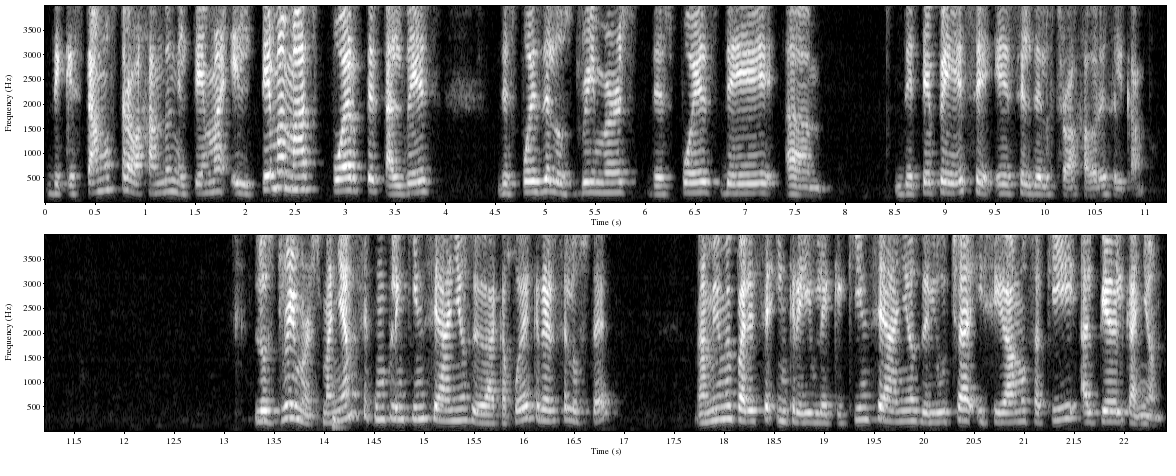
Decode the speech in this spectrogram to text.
de que estamos trabajando en el tema, el tema más fuerte tal vez después de los Dreamers, después de, de TPS, es el de los trabajadores del campo. Los Dreamers, mañana se cumplen 15 años de DACA. ¿Puede creérselo usted? A mí me parece increíble que 15 años de lucha y sigamos aquí al pie del cañón.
